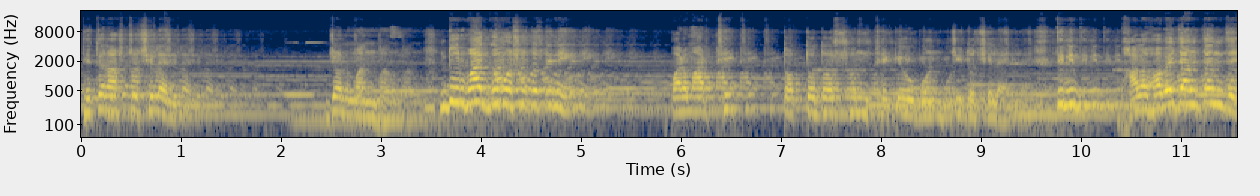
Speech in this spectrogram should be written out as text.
ধৃতরাষ্ট্র ছিলেন জন্মান্ধ। দুর্ভাগ্যবশত তিনি পারমার্থিক তত্ত্ব দর্শন থেকেও বঞ্চিত ছিলেন। তিনি ভালোভাবে জানতেন যে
